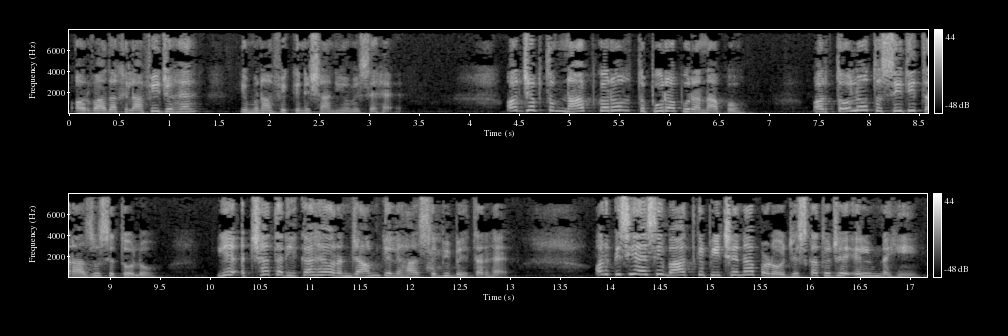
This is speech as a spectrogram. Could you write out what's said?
اور وعدہ خلافی جو ہے، یہ منافق کی نشانیوں میں سے ہے۔ اور جب تم ناپ کرو تو پورا پورا ناپو، اور تولو تو سیدھی ترازو سے تولو۔ یہ اچھا طریقہ ہے اور انجام کے لحاظ سے بھی بہتر ہے۔ اور کسی ایسی بات کے پیچھے نہ پڑو جس کا تجھے علم نہیں،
